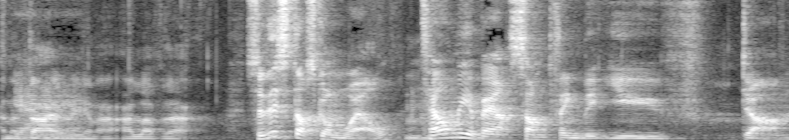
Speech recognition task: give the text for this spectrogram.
and a Yeah, diary and I, I love that So this stuff's gone well. Mm-hmm. Tell me about something that you've done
